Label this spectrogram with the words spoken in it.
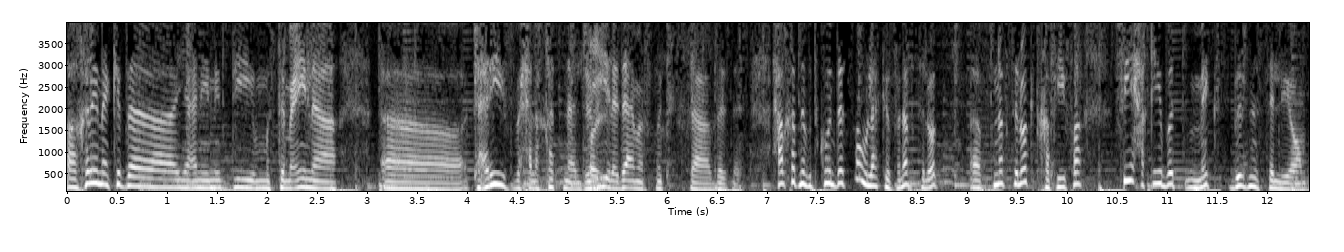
آه خلينا كذا يعني ندي مستمعينا آه تعريف بحلقتنا الجميلة طيب. دائما في مكس آه بزنس. حلقتنا بتكون دسمة ولكن في نفس الوقت آه في نفس الوقت خفيفة في حقيبة مكس بزنس اليوم.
